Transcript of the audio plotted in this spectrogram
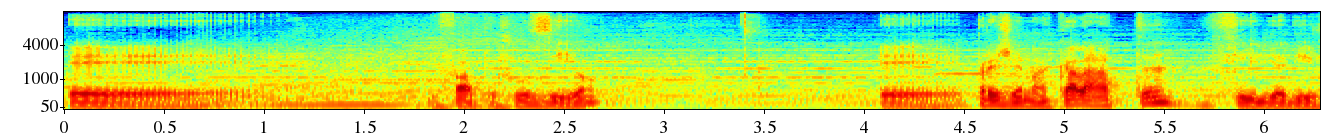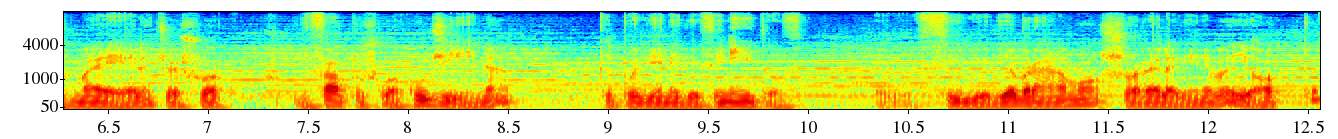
e di fatto suo zio, prese Makalat, figlia di Ismaele, cioè sua, di fatto sua cugina, che poi viene definito eh, figlio di Abramo, sorella di Nevaiot,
